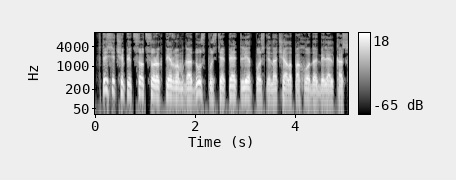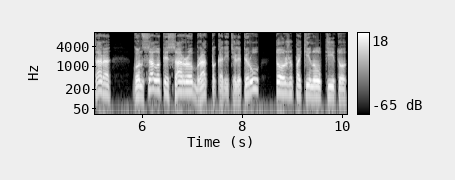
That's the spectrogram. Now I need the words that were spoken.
В 1541 году, спустя пять лет после начала похода Беляль-Касара, Гонсало Писарро, брат покорителя Перу, тоже покинул Кито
